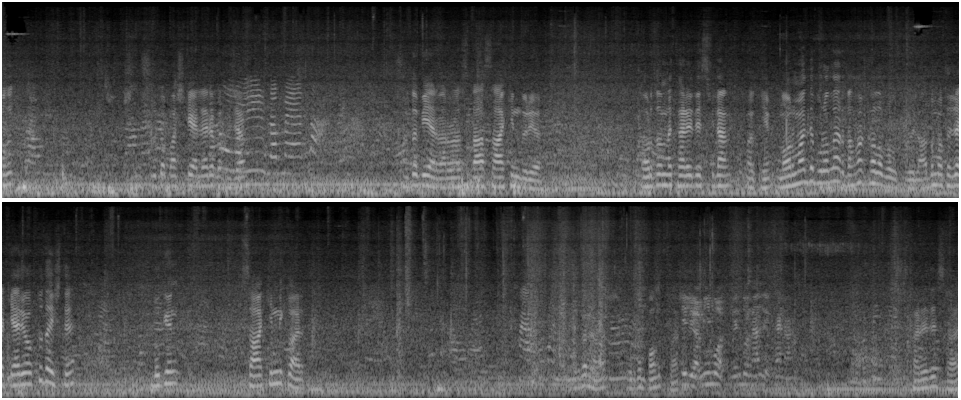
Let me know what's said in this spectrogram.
kalabalık. Şimdi şurada başka yerlere bakacağım. Şurada bir yer var. Orası daha sakin duruyor. Oradan da karides falan bakayım. Normalde buralar daha kalabalık böyle. Adım atacak yer yoktu da işte. Bugün sakinlik var. Burada ne var? Burada balık var. Karides var.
